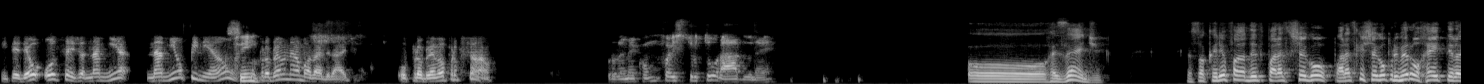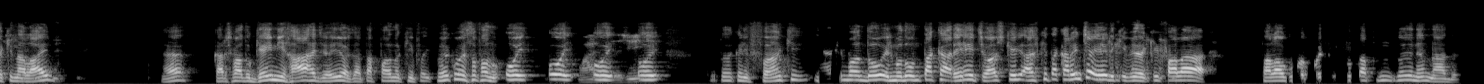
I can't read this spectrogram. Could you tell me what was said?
Entendeu? Ou seja, na minha, na minha opinião, Sim. o problema não é a modalidade. O problema é o profissional. O problema é como foi estruturado, né? Ô, Rezende, eu só queria falar dentro, parece que chegou, parece que chegou o primeiro hater aqui na live, né? O cara chamado Game Hard aí, ó, já tá falando aqui. Primeiro começou falando oi, oi, Quase, oi, gente. oi. Aquele funk. E ele mandou, ele mandou um tá carente. Eu acho que ele, acho que tá carente é ele que veio aqui falar, falar alguma coisa que não tá não entendendo nada.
